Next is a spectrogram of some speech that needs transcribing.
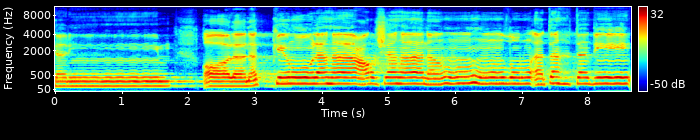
كريم. قال نكروا لها عرشها ننظر أتهتدي.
